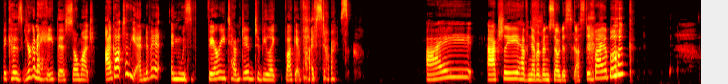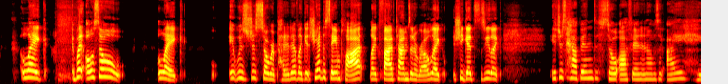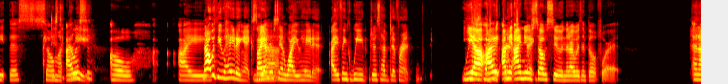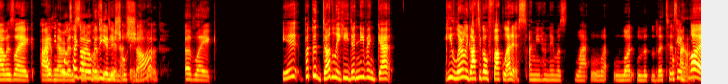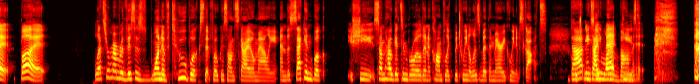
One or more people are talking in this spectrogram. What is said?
because you're going to hate this so much. I got to the end of it and was very tempted to be like, fuck it, five stars. I actually have never been so disgusted by a book. Like, but also, like, it was just so repetitive. Like, it, she had the same plot like five times in a row. Like, she gets, she like, it just happened so often, and I was like, I hate this so much. I listen. Oh, I not with you hating it because I understand why you hate it. I think we just have different. yeah, have I I mean I knew things. so soon that I wasn't built for it. And I was like, I, I have think never once been I got so over the initial shock. Of like, It but the Dudley, he didn't even get he literally got to go fuck lettuce. I mean, her name was La- La- La- Lettice. okay, I don't know. but but let's remember this is one of two books that focus on Skye O'Malley, and the second book she somehow gets embroiled in a conflict between Elizabeth and Mary, Queen of Scots. that means makes I me want to vomit.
